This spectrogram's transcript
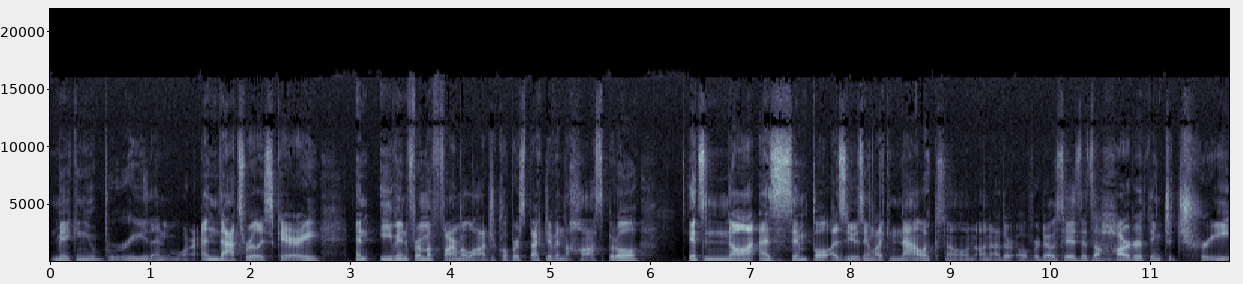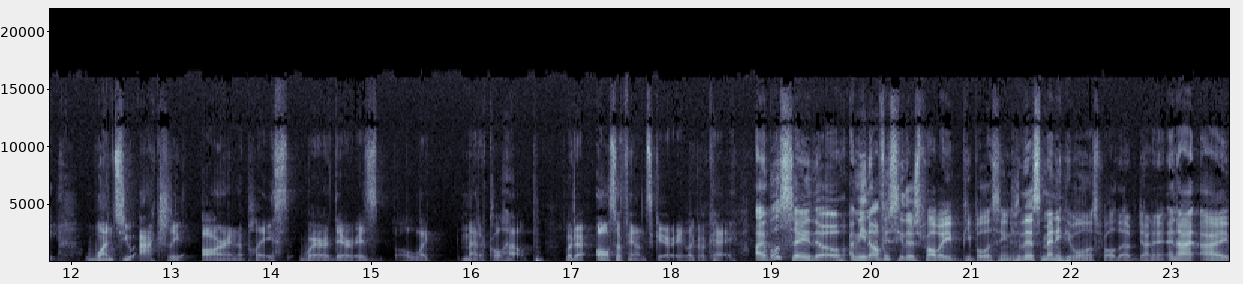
making you breathe anymore. And that's really scary. And even from a pharmacological perspective in the hospital, it's not as simple as using like naloxone on other overdoses. It's a mm. harder thing to treat once you actually are in a place where there is like medical help, which I also found scary. Like, okay. I will say though, I mean, obviously, there's probably people listening to this, many people in this world that have done it, and I, I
